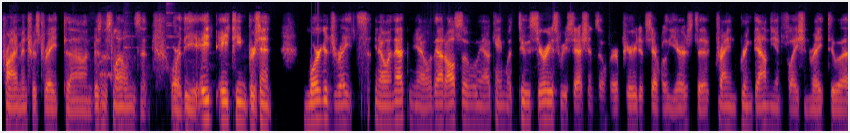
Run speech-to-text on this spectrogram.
prime interest rate uh, on business loans, and, or the 8, 18% mortgage rates, you know, and that, you know, that also, you know, came with two serious recessions over a period of several years to try and bring down the inflation rate to a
